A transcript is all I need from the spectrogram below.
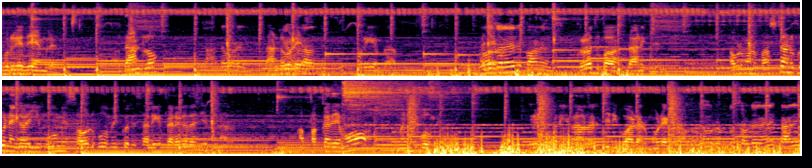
పురుగు అయితే ఏం లేదు. దాంట్లో? దాంట్లో కూడా దాంట్లో కూడా. పురుగు ఏం రాదు. గ్రోత్ అనేది బాగుంది దానికి. అప్పుడు మనం ఫస్ట్ అనుకున్నాం కదా ఈ భూమి సౌడ్ భూమి కొద్దిగా సరిగా పెరగదని చెప్పినారు. ఆ పక్కదేమో మంచి భూమి. వీళ్ళు సరిగా రాదని దీనికి వాడారు మూడు ఎకరాలు. రెండు సౌడే కానీ కానీ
